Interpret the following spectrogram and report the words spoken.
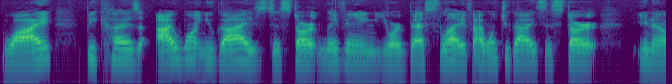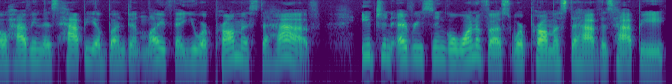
Why? Because I want you guys to start living your best life. I want you guys to start, you know, having this happy, abundant life that you were promised to have. Each and every single one of us were promised to have this happy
